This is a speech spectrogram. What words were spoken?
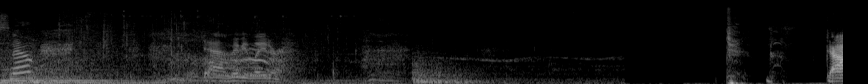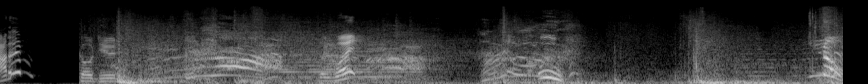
Should we kiss now? Yeah, maybe later. Got him? Go, dude. Wait, what? Ooh. No!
